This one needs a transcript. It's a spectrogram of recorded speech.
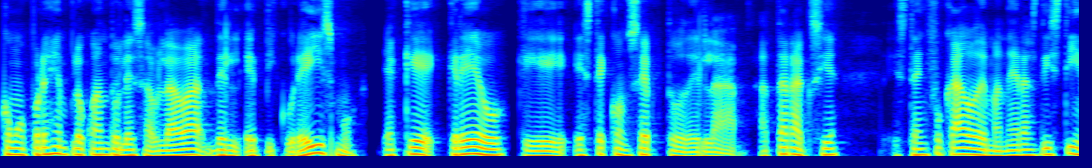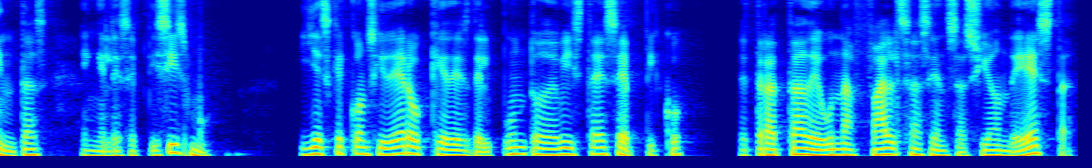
como por ejemplo cuando les hablaba del epicureísmo, ya que creo que este concepto de la ataraxia está enfocado de maneras distintas en el escepticismo. Y es que considero que desde el punto de vista escéptico se trata de una falsa sensación de esta,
